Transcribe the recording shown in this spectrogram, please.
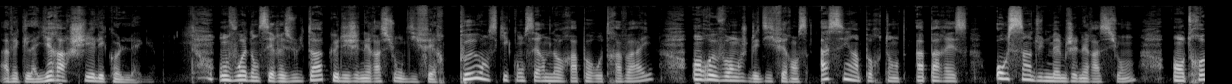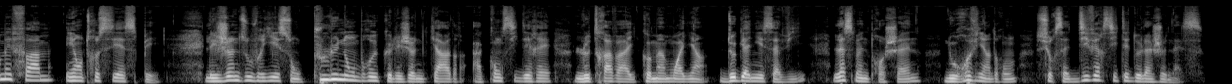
avec la hiérarchie et les collègues. On voit dans ces résultats que les générations diffèrent peu en ce qui concerne leur rapport au travail. En revanche, des différences assez importantes apparaissent au sein d'une même génération, entre hommes et femmes et entre CSP. Les jeunes ouvriers sont plus nombreux que les jeunes cadres à considérer le travail comme un moyen de gagner sa vie. La semaine prochaine, nous reviendrons sur cette diversité de la jeunesse.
